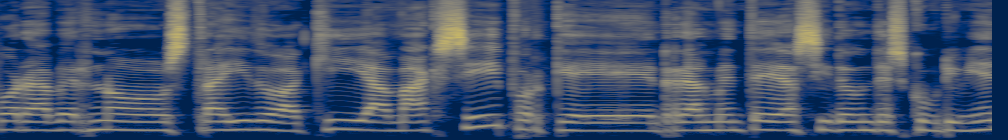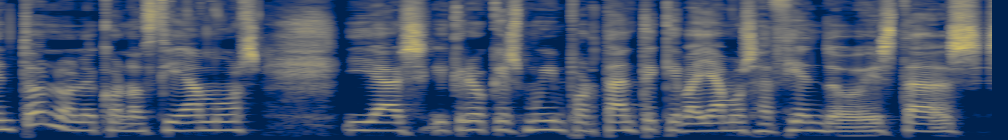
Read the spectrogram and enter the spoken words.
por habernos traído aquí a Maxi, porque realmente ha sido un descubrimiento, no le conocíamos y creo que es muy importante que vayamos haciendo estas,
